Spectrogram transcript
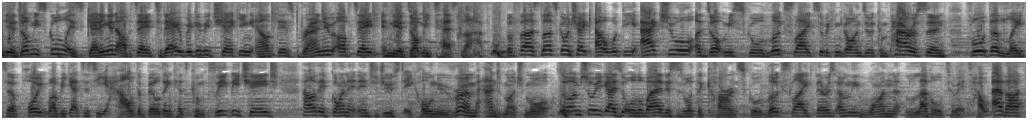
The Adopt Me School is getting an update. Today we're going to be checking out this brand new update in the Adopt Me Test Lab. But first, let's go and check out what the actual Adopt Me School looks like so we can go and do a comparison for the later point where we get to see how the building has completely changed, how they've gone and introduced a whole new room, and much more. So I'm sure you guys are all aware this is what the current school looks like. There is only one level to it. However,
